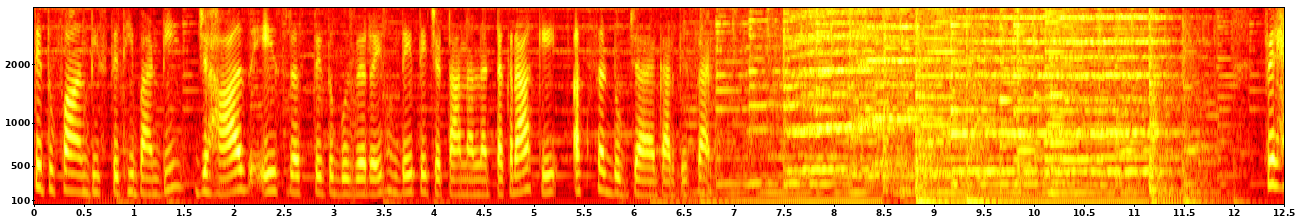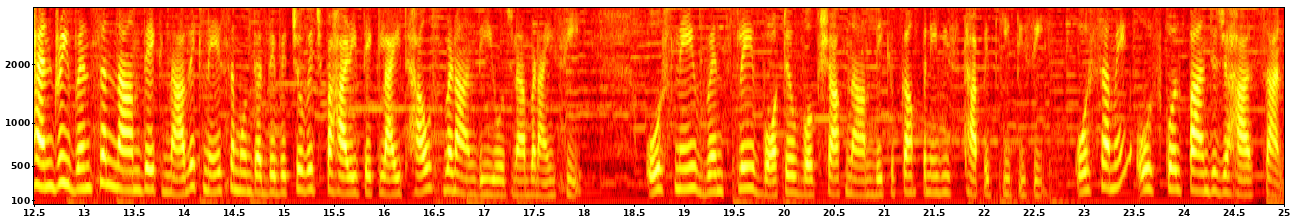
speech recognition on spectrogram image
ਤੇ ਤੂਫਾਨ ਦੀ ਸਥਿਤੀ ਬਣਦੀ, ਜਹਾਜ਼ ਇਸ ਰਸਤੇ ਤੋਂ ਗੁਜ਼ਰ ਰਹੇ ਹੁੰਦੇ ਤੇ ਚਟਾਨਾਂ ਨਾਲ ਟਕਰਾ ਕੇ ਅਕਸਰ ਡੁੱਬ ਜਾਇਆ ਕਰਦੇ ਸਨ। ਫਿਰ ਹੈਨਰੀ ਵਿੰਸਨ ਨਾਮ ਦੇ ਇੱਕ ਨਾਵਿਕ ਨੇ ਸਮੁੰਦਰ ਦੇ ਵਿੱਚੋਂ ਵਿੱਚ ਪਹਾੜੀ ਤੇ ਇੱਕ ਲਾਈਟ ਹਾਊਸ ਬਣਾਉਣ ਦੀ ਯੋਜਨਾ ਬਣਾਈ ਸੀ। ਉਸ ਨੇ ਵਿੰਸਲੇ ਵਾਟਰ ਵਰਕਸ਼ਾਪ ਨਾਮ ਦੀ ਇੱਕ ਕੰਪਨੀ ਵੀ ਸਥਾਪਿਤ ਕੀਤੀ ਸੀ। ਉਸ ਸਮੇਂ ਉਸ ਕੋਲ ਪੰਜ ਜਹਾਜ਼ ਸਨ।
